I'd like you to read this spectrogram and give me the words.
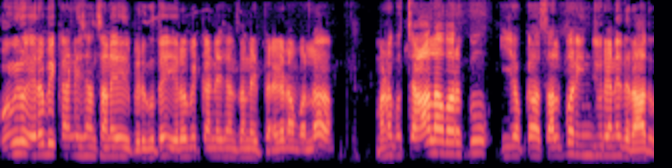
భూమిలో ఎరోబిక్ కండిషన్స్ అనేవి పెరుగుతాయి. ఎరోబిక్ కండిషన్స్ అనేవి పెరగడం వల్ల మనకు చాలా వరకు ఈ యొక్క సల్ఫర్ ఇంజురీ అనేది రాదు.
